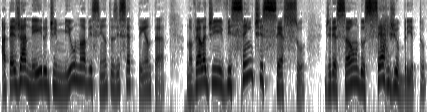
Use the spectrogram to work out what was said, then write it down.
até janeiro de 1970. Novela de Vicente Cesso, direção do Sérgio Brito.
